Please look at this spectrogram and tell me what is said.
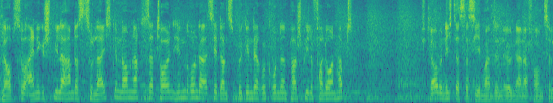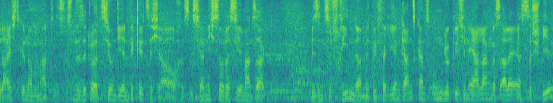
Glaubst du, einige Spieler haben das zu leicht genommen nach dieser tollen Hinrunde, als ihr dann zu Beginn der Rückrunde ein paar Spiele verloren habt? Ich glaube nicht, dass das jemand in irgendeiner Form zu leicht genommen hat. Es ist eine Situation, die entwickelt sich ja auch. Es ist ja nicht so, dass jemand sagt, wir sind zufrieden damit. Wir verlieren ganz, ganz unglücklich in Erlangen das allererste Spiel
